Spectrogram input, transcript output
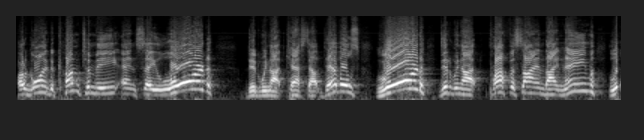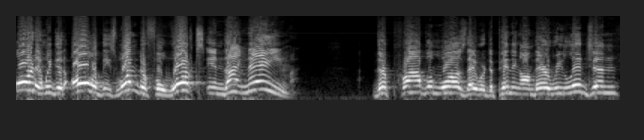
are going to come to me and say, Lord, did we not cast out devils? Lord, did we not prophesy in thy name? Lord, and we did all of these wonderful works in thy name. Their problem was they were depending on their religion.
